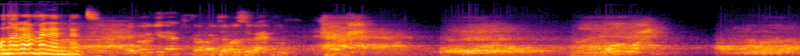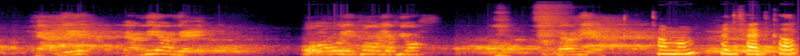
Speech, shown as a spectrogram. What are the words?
Ona rağmen en net. O bölgeden çıkarma çabası Bendur. Shelby. Oloboy. Verdi. Verdi yerde. Oloboy faul yapıyor. Verdi. Tamam. Hadi Ferdi kalk.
